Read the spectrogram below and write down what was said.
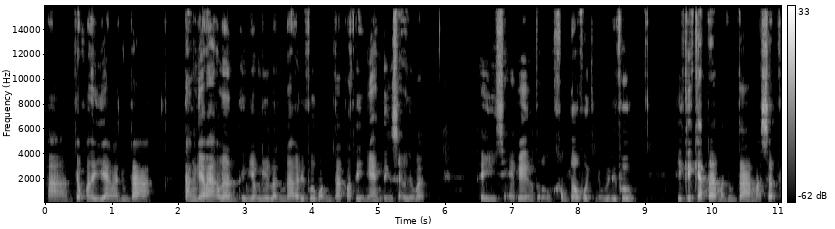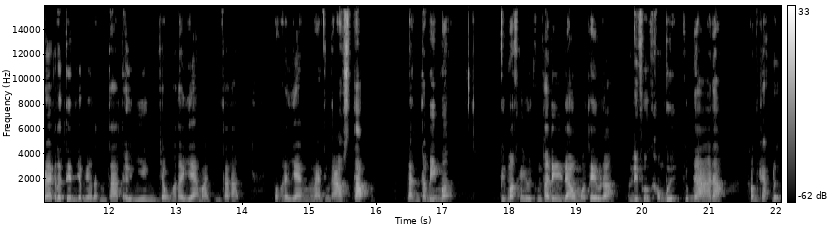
à, trong khoảng thời gian đó chúng ta tăng giá bán lên thì cũng giống như là chúng ta ở địa phương mà chúng ta có tiền án tiền sự như vậy thì sẽ gây ấn tượng không tốt với chính quyền địa phương thì cái cách đó mà chúng ta mà spread cái tin giống như là chúng ta tự nhiên trong khoảng thời gian mà chúng ta đã trong khoảng thời gian mà chúng ta out stock là chúng ta biến mất biến mất như chúng ta đi đâu mất tiêu đó địa phương không biết chúng ta ở đâu không chắc được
